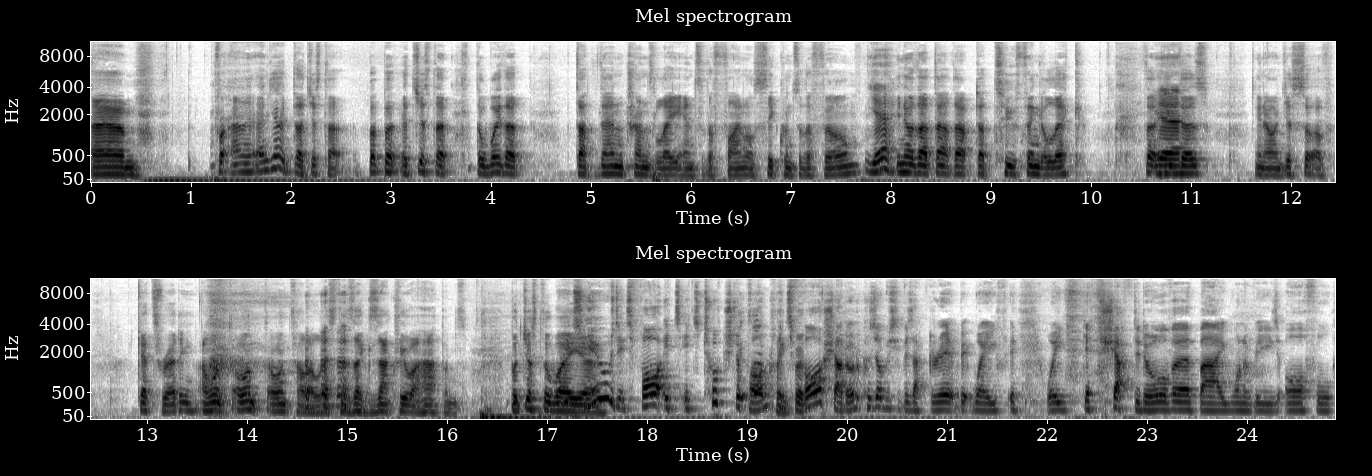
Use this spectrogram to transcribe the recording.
Um, for, and, and yeah, that just that. But but it's just that the way that that then translate into the final sequence of the film. Yeah. you know that that that, that two finger lick that Yeah. he does. You know, and just sort of gets ready. I won't I won't I won't tell our listeners exactly what happens, but just the way it's uh, used. It's for. It's it's touched upon. Exactly, it's foreshadowed because obviously there's that great bit where he, where he gets shafted over by one of these awful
